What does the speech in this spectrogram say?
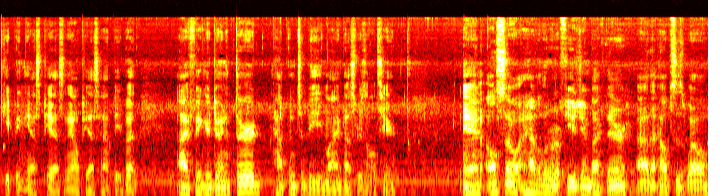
keeping the SPS and the LPS happy. But I figured doing a third happened to be my best results here. And also I have a little refugium back there uh, that helps as well.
